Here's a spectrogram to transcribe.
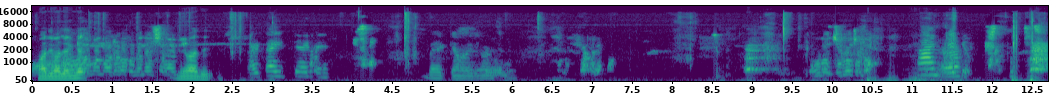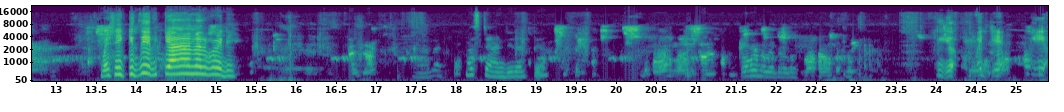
മതി മതി എങ്കിൽ ഇനി മതി. അത് ടൈറ്റ് ആയിട്ടേ. Back Iya, ngecek. Iya.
